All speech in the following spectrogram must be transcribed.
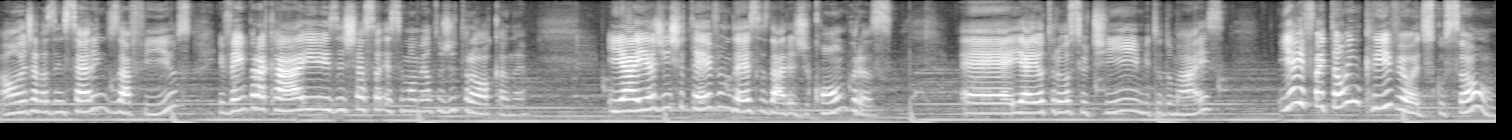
onde elas inserem desafios e vêm para cá e existe essa, esse momento de troca, né? E aí a gente teve um desses da área de compras, é, e aí eu trouxe o time e tudo mais. E aí foi tão incrível a discussão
